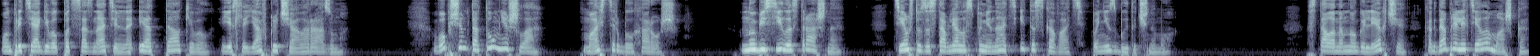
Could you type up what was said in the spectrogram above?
Он притягивал подсознательно и отталкивал, если я включала разум. В общем, тату мне шла. Мастер был хорош. Но бесило страшно. Тем, что заставляло вспоминать и тосковать по несбыточному. Стало намного легче, когда прилетела Машка,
